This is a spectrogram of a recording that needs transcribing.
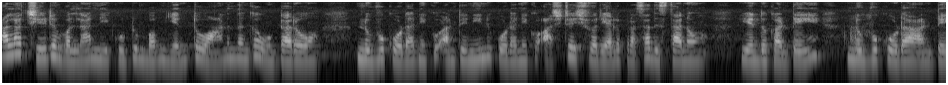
అలా చేయడం వల్ల నీ కుటుంబం ఎంతో ఆనందంగా ఉంటారో. నువ్వు కూడా నీకు అంటే నేను కూడా నీకు అష్టైశ్వర్యాలు ప్రసాదిస్తాను. ఎందుకంటే నువ్వు కూడా అంటే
